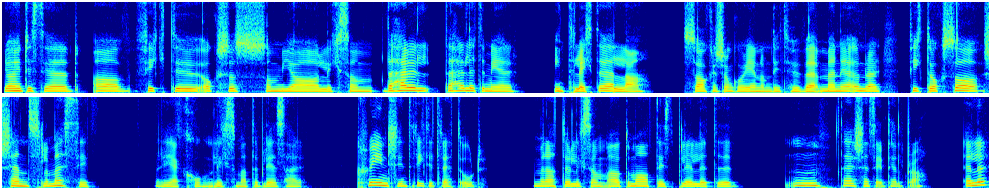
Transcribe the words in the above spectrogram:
Jag är intresserad av, fick du också som jag liksom, det här är, det här är lite mer intellektuella saker som går igenom ditt huvud, men jag undrar, fick du också känslomässigt reaktion, liksom att det blev så här, cringe är inte riktigt rätt ord, men att du liksom automatiskt blev lite, mm, det här känns inte helt bra, eller?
